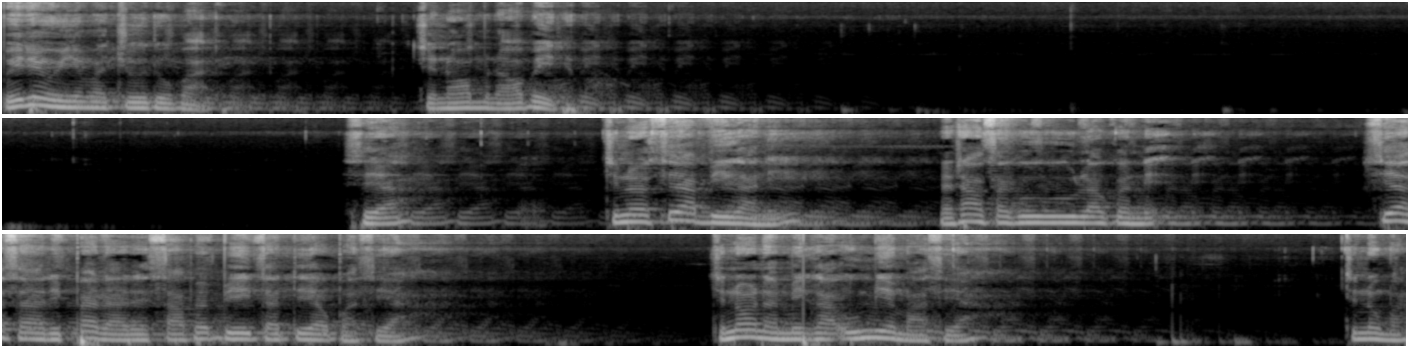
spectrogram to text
ဘေးရင်ရင်မကျိုးတော့ပါလေကျွန်တော်မနှောပေတယ်ပါဆရာကျွန်တော်ဆရာပေးကနေ2019လောက်ကနဲ့ဆရာစာတွေဖတ်လာတဲ့စာဖက်ပိဋကတ်တစ်ယောက်ပါဆရာကျွန်တော်နာမည်ကဦးမြင့်ပါဆရာကျွန်တော်ပါ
